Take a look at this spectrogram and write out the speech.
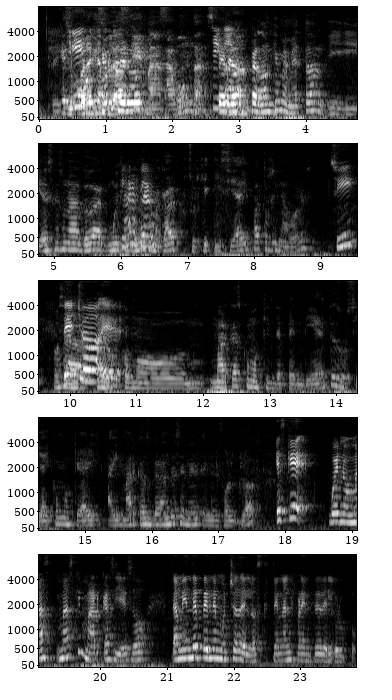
Ok. Que Sí. Y por ejemplo, las que más abundan. Sí, perdón, claro. perdón que me meta, y, y es que es una duda muy Claro, genuina claro. que me acaba de surgir. ¿Y si hay patrocinadores? Sí, O de sea, hecho, pero eh, como marcas como que independientes, o si hay como que hay, hay marcas grandes en el, en el folclore. es que, bueno, más, más que marcas y eso, también depende mucho de los que estén al frente del grupo.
